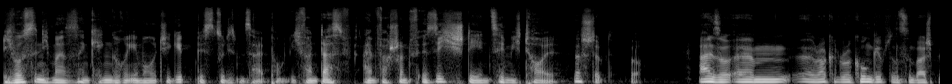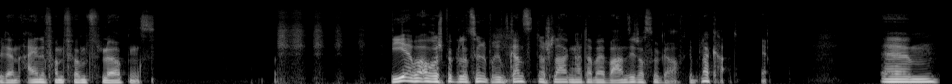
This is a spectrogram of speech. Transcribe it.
Ich wusste nicht mal, dass es ein Känguru-Emoji gibt bis zu diesem Zeitpunkt. Ich fand das einfach schon für sich stehen ziemlich toll. Das stimmt. So. Also, ähm, äh, Rocket Raccoon gibt uns zum Beispiel dann eine von fünf Flirkens. Die aber eure Spekulation übrigens ganz unterschlagen hat, dabei waren sie doch sogar auf dem Plakat. Ja. Ähm,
